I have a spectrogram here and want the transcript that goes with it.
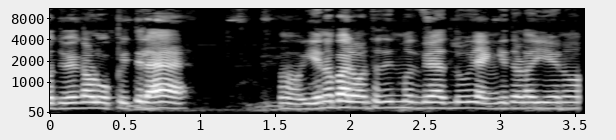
ಮದುವೆಗಳು ಒಪ್ಪಿತ್ತಿಲ್ಲ ಏನೋ ಬಲವಂತದಿಂದ ಮದುವೆ ಆದ್ಲು. ಹೆಂಗಿದ್ದಾಳೋ ಏನೋ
